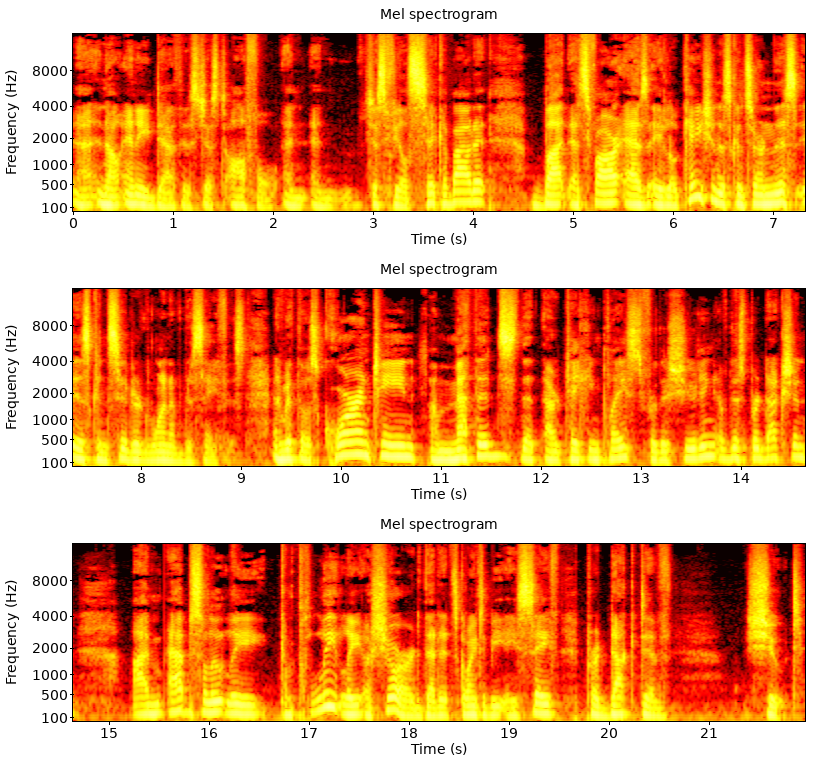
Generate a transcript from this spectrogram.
Uh, now, any death is just awful and, and just feel sick about it. But as far as a location is concerned, this is considered one of the safest. And with those quarantine uh, methods that are taking place for the shooting of this production, I'm absolutely, completely assured that it's going to be a safe, productive shoot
